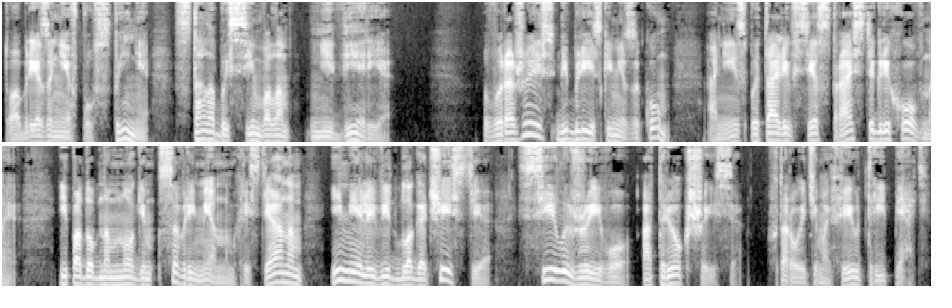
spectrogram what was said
то обрезание в пустыне стало бы символом неверия. Выражаясь библейским языком, они испытали все страсти греховные и, подобно многим современным христианам, имели вид благочестия, силы же его отрекшиеся. 2 Тимофею 3.5.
